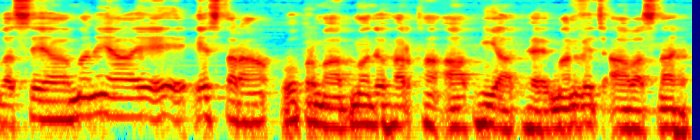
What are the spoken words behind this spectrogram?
ਵਸਿਆ ਮਨ ਆਏ। ਇਸ ਤਰ੍ਹਾਂ ਉਹ ਪ੍ਰਮਾਤਮਾ ਜੋ ਹਰ ਥਾਂ ਆਪ ਹੀ ਆਪ ਹੈ, ਮਨ ਵਿੱਚ ਆ ਵਸਦਾ ਹੈ।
